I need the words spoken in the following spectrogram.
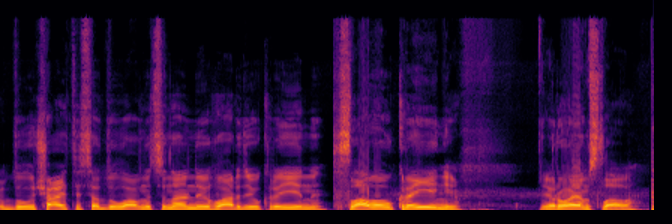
долучайтеся до лав Національної гвардії України. Слава Україні! Героям слава!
